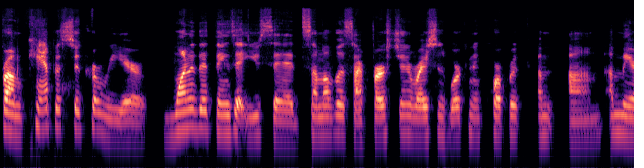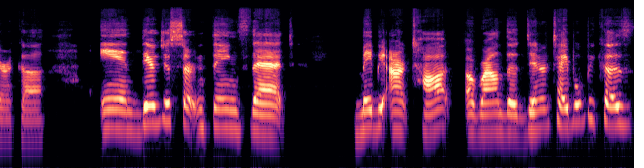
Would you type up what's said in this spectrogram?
from campus to career, one of the things that you said, some of us are first generations working in corporate um, um, America, and there are just certain things that maybe aren't taught around the dinner table because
